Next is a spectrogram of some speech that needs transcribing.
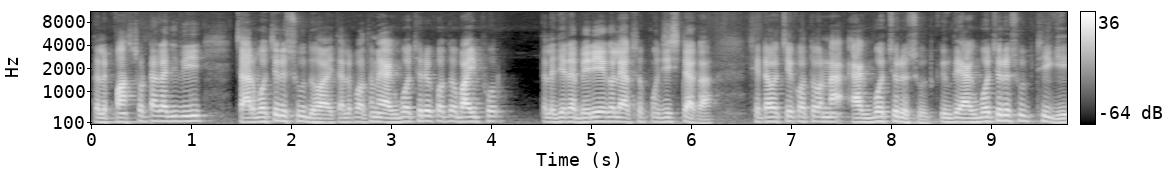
তাহলে পাঁচশো টাকা যদি চার বছরের সুদ হয়, তাহলে প্রথমে এক বছরে কত? বাই ফোর তাহলে যেটা বেরিয়ে গেলে একশো পঁচিশ টাকা। সেটা হচ্ছে কত? না, এক বছরের সুদ। কিন্তু এক বছরের সুদ ঠিকই,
